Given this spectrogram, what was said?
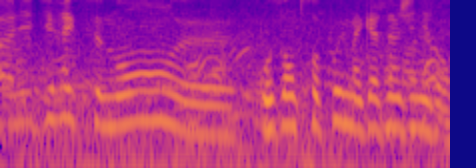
Va aller directement euh, aux entrepôts et magasins généraux,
